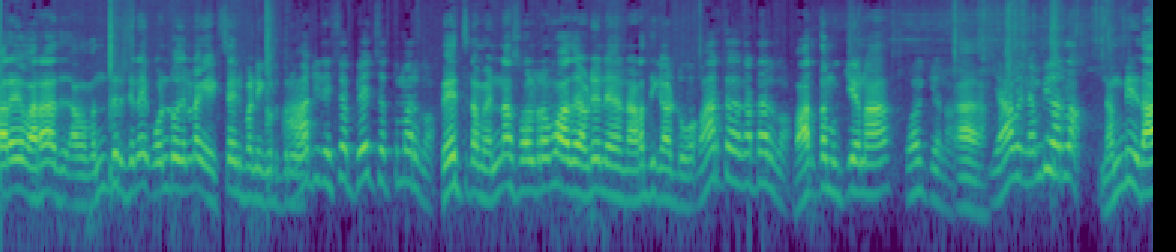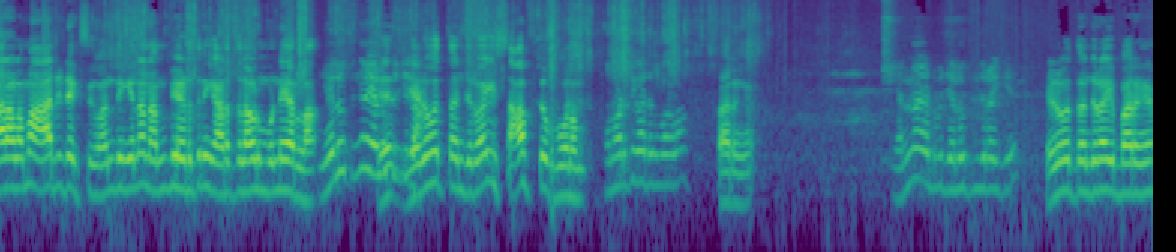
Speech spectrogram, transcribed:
வரவே வராது. அவன் வந்துருச்சுன்னா கொண்டு வந்து நாங்க எக்ஸ்சேஞ்ச் பண்ணி கொடுத்துருவோம். ஆர்டிடெக்ஸா பேஜ் சத்தமா இருக்கும். பேச்சு நம்ம என்ன சொல்றோமோ அதை அப்படியே நடத்தி காட்டுவோம். வார்த்தை கரெக்டா இருக்கும். வார்த்தை முக்கியம்னா? ஓகேண்ணா. வியாபாரி நம்பி வரலாம்? நம்பி தாராளமா ஆர்டிடெக்ஸ்க்கு வந்தீங்கன்னா நம்பி எடுத்து நீங்க அடுத்த லெவல் முன்னேறலாம். எழுபத்தஞ்சு ரூபாய்க்கு சாஃப்ட் ஒன்று எடுத்து காட்டுங்க பாருங்க. என்ன எடுத்து எழுபத்தஞ்சு ரூபாய்க்கு? எழுபத்தஞ்சு ரூபாய்க்கு பாருங்க.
